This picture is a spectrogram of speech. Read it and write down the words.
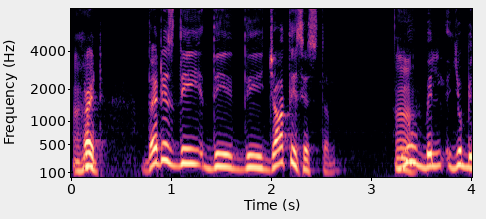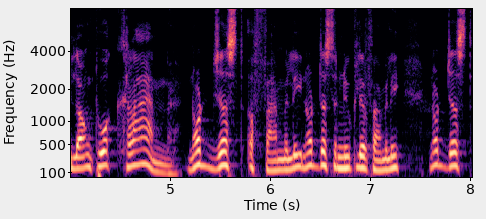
right? That is the the the jati system. You bel you belong to a clan, not just a family, not just a nuclear family, not just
